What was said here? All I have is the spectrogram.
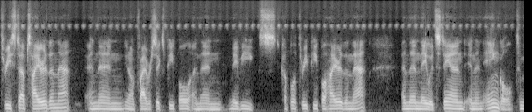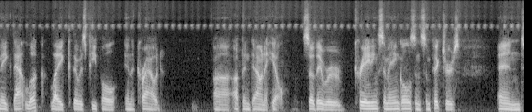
three steps higher than that and then you know five or six people and then maybe a couple of three people higher than that and then they would stand in an angle to make that look like there was people in a crowd uh, up and down a hill. So they were creating some angles and some pictures. And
